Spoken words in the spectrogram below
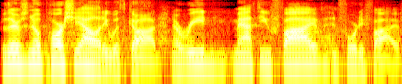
For there's no partiality with God. Now read Matthew 5 and 45.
